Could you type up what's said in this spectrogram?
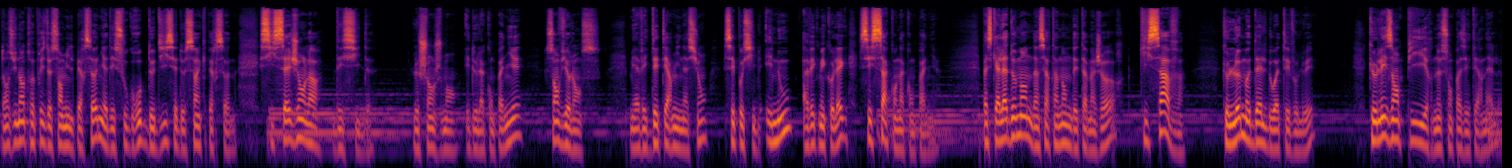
dans une entreprise de 100 000 personnes, il y a des sous-groupes de 10 et de 5 personnes. Si ces gens-là décident le changement et de l'accompagner, sans violence, mais avec détermination, c'est possible. Et nous, avec mes collègues, c'est ça qu'on accompagne. Parce qu'à la demande d'un certain nombre d'états-majors, qui savent que le modèle doit évoluer, que les empires ne sont pas éternels,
